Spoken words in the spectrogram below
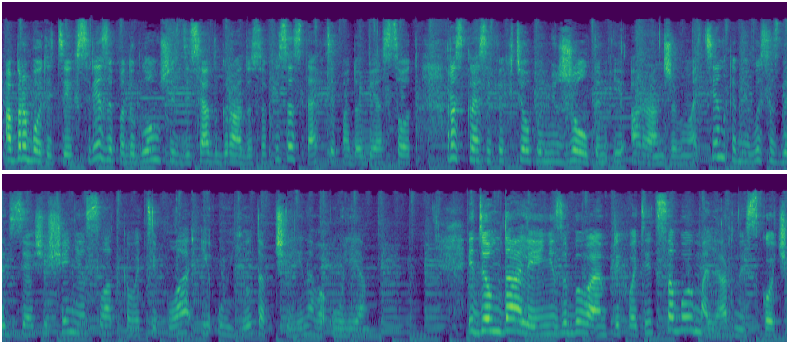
Обработайте их срезы под углом 60 градусов и составьте подобие сот. Раскрасив их теплыми желтым и оранжевым оттенками, вы создадите ощущение сладкого тепла и уюта пчелиного улья. Идем далее и не забываем прихватить с собой малярный скотч.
